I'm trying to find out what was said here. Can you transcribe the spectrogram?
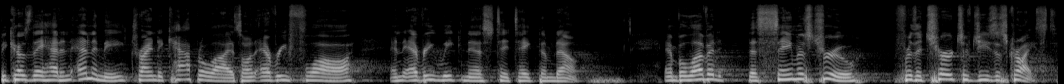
because they had an enemy trying to capitalize on every flaw and every weakness to take them down. And beloved, the same is true for the church of Jesus Christ.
